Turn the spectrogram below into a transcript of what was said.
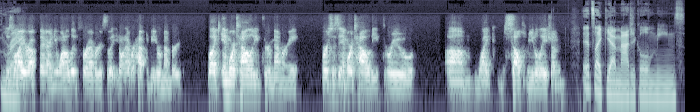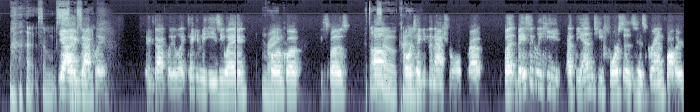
which is why you're up there and you want to live forever, so that you don't ever have to be remembered." like immortality through memory versus immortality through um like self mutilation. It's like yeah, magical means some. Yeah, sorcery. exactly. Exactly. Like taking the easy way, quote unquote, I suppose. It's also um, kind or of taking the natural route. But basically, he at the end he forces his grandfather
